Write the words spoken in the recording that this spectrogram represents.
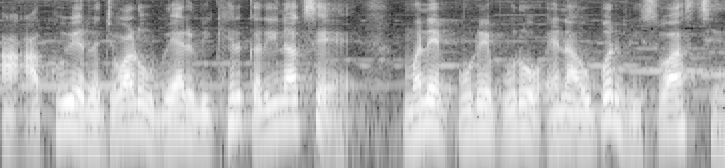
આ આખું એ રજવાડું વેર વિખેર કરી નાખશે. મને પૂરેપૂરો એના ઉપર વિશ્વાસ છે.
